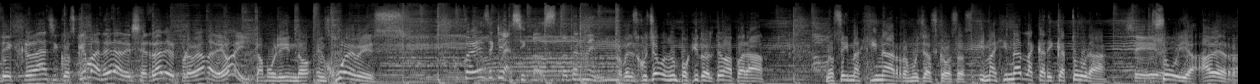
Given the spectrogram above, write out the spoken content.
de clásicos. Qué manera de cerrar el programa de hoy. Está muy lindo. En jueves. Jueves de clásicos, totalmente. A ver, escuchamos un poquito del tema para, no sé, imaginarnos muchas cosas. Imaginar la caricatura Sí. suya. A ver.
